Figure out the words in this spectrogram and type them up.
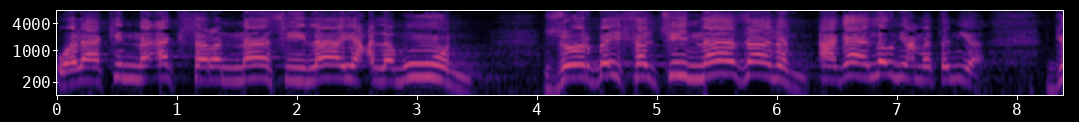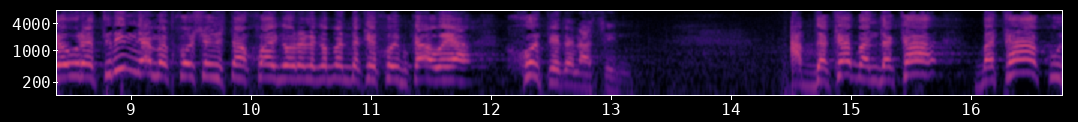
ولكن أكثر الناس لا يعلمون. زۆربەی خەلکی نازانن. ئاگا لەو نیعممەتە نییە. گەورەترین نعمت خۆشەویستان خی گەورە لەگە بەندەکەی خۆی بکە ئەوەیە خۆی پێدەناسین عبدەکە بەندەکە بە تاک و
